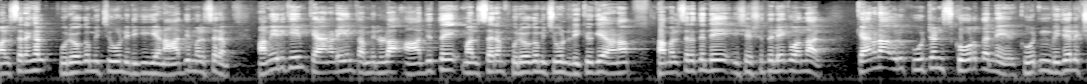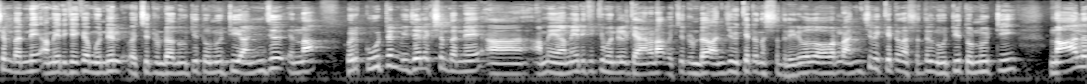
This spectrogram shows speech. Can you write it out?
മത്സരങ്ങൾ പുരോഗമിച്ചുകൊണ്ടിരിക്കുകയാണ്. ആദ്യ മത്സരം അമേരിക്കയും കാനഡയും തമ്മിലുള്ള ആദ്യത്തെ മത്സരം പുരോഗമിച്ചുകൊണ്ടിരിക്കുകയാണ്. ആ മത്സരത്തിന്റെ വിശേഷത്തിലേക്ക് വന്നാൽ കാനഡ ഒരു കൂറ്റൻ സ്കോർ തന്നെ കൂറ്റൻ വിജയലക്ഷ്യം തന്നെ അമേരിക്കയ്ക്ക് മുന്നിൽ വെച്ചിട്ടുണ്ട്. നൂറ്റി തൊണ്ണൂറ്റി അഞ്ച് എന്ന ഒരു കൂറ്റൻ വിജയലക്ഷ്യം തന്നെ അമേരിക്കയ്ക്ക് മുന്നിൽ കാനഡ വെച്ചിട്ടുണ്ട്. അഞ്ച് വിക്കറ്റ് നഷ്ടത്തിൽ ഇരുപത് ഓവറിൽ അഞ്ച് വിക്കറ്റ് നഷ്ടത്തിൽ നൂറ്റി തൊണ്ണൂറ്റി നാല്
